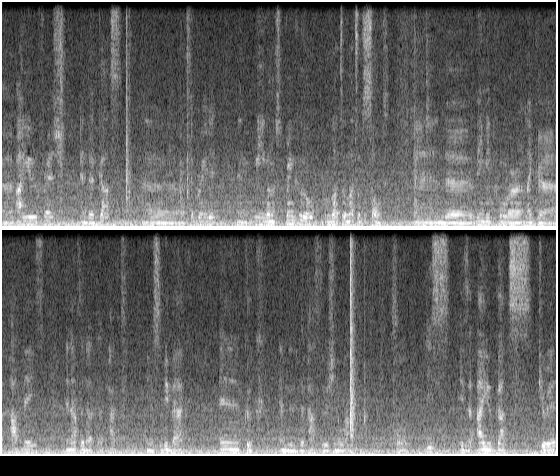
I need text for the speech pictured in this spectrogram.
uh, ayu fresh and the guts uh, separated and we're gonna sprinkle lots and lots of salt and uh, leave it for like uh, half days and after that uh, packed in a sous bag and cook and the pass through chinois. So this is the ayu guts puree.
